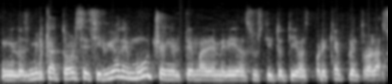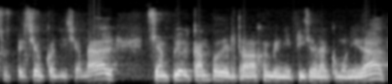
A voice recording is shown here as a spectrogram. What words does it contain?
en el 2014 sirvió de mucho en el tema de medidas sustitutivas. Por ejemplo, entró la suspensión condicional, se amplió el campo del trabajo en beneficio de la comunidad,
